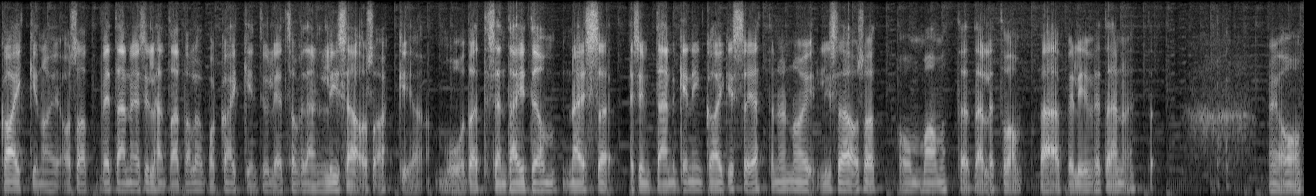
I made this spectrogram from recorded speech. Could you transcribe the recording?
kaikki noi osat vetänyt, ja sillähän taitaa olla jopa kaikkiin tyyli, että se on vetänyt lisäosakki ja muuta. Että sen itse on näissä esim. tämän genin kaikissa jättänyt noin lisäosat hommaamatta ja tälle vaan pääpeliin vetänyt, että joo.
